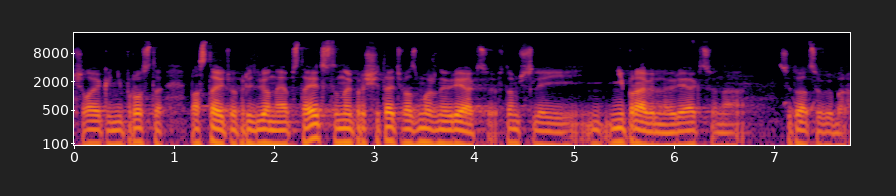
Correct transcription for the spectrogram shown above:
человека не просто поставить в определенные обстоятельства, но и просчитать возможную реакцию, в том числе и неправильную реакцию на ситуацию выбора.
